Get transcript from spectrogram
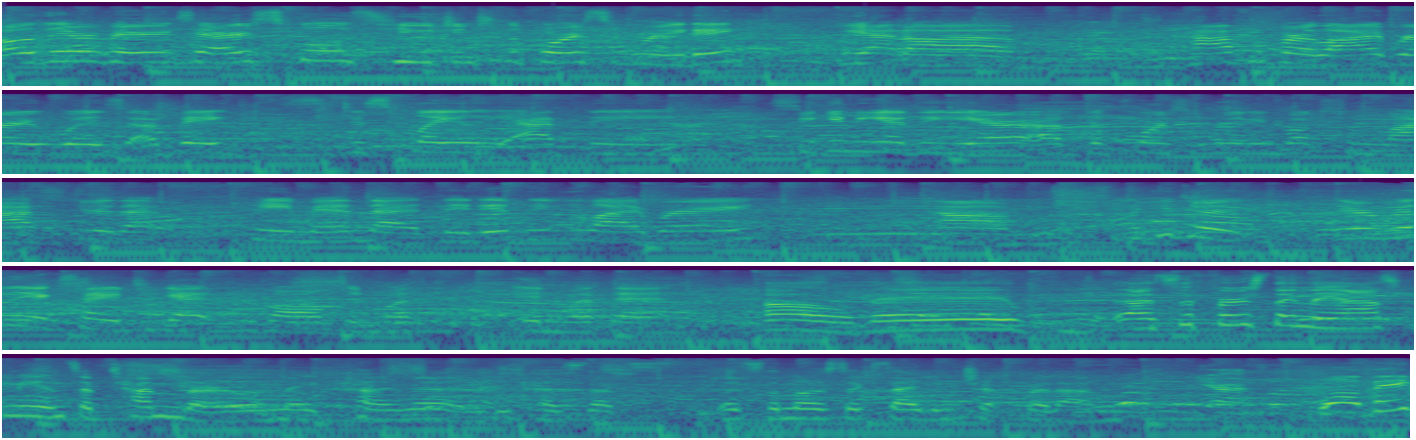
Oh, they were very excited. Our school is huge into the Forest of Reading. We had um, half of our library was a big display at the beginning of the year of the Forest of Reading books from last year that came in that they did leave the library. Um, the kids are they're really excited to get involved in with in with it. Oh, they that's the first thing they ask me in September when they come in because that's that's the most exciting trip for them. Yeah. Well, they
